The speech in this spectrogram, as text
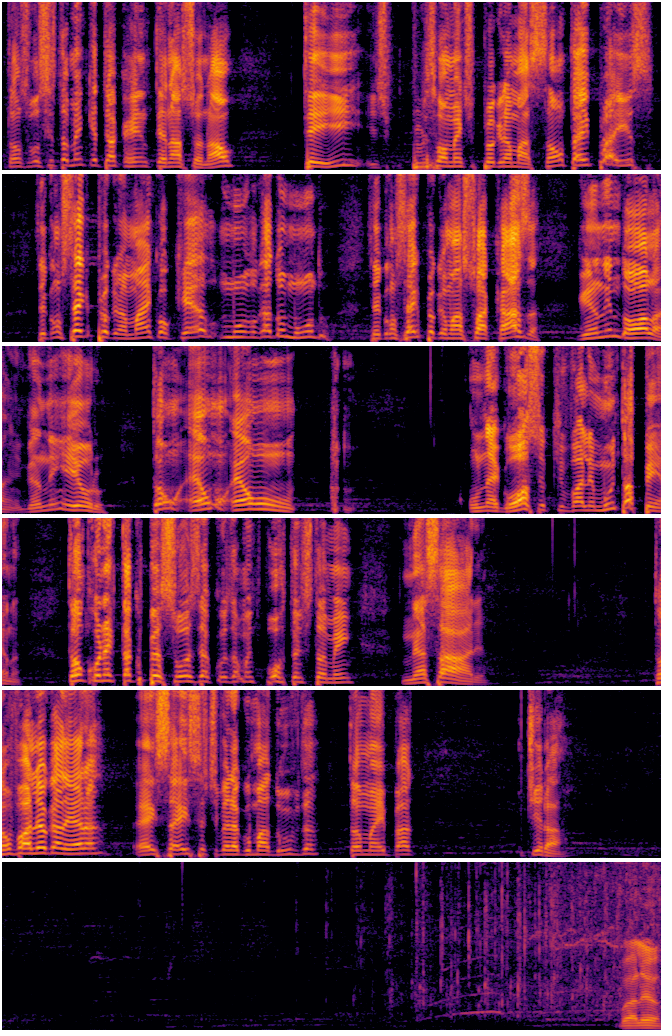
Então, se você também quer ter uma carreira internacional, TI, principalmente programação, está aí para isso. Você consegue programar em qualquer lugar do mundo. Você consegue programar a sua casa ganhando em dólar, ganhando em euro. Então, é um, é um, um negócio que vale muito a pena. Então, conectar com pessoas é a coisa muito importante também nessa área. Então, valeu, galera. É isso aí. Se tiver alguma dúvida, estamos aí para tirar. Valeu.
